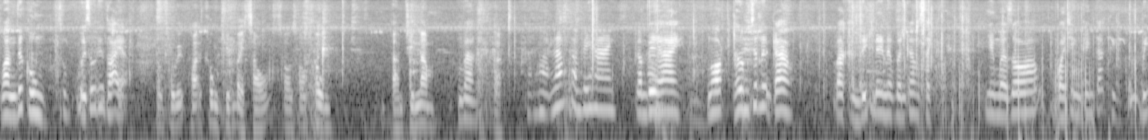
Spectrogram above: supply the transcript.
Hoàng Đức Hùng số- với số điện thoại ạ. Số điện thoại 0976 660 895 vâng. Còn ngọt lắm cam V2 cam V2 ngọt thơm chất lượng cao. Và khẳng định đây là vườn cam sạch. Nhưng mà do quá trình canh tác thì cũng bị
